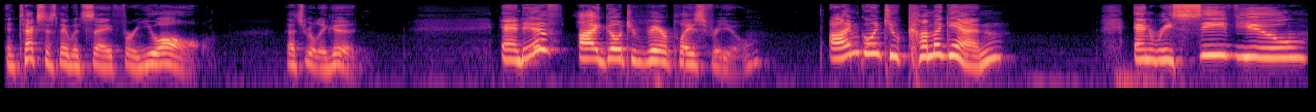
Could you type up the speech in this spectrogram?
In Texas, they would say, for you all. That's really good. And if I go to prepare a place for you, I'm going to come again and receive you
